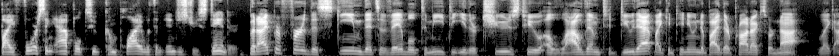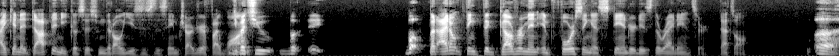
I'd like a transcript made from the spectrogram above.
by forcing Apple to comply with an industry standard. But I prefer the scheme that's available to me to either choose to allow them to do that by continuing to buy their products or not. Like I can adopt an ecosystem that all uses the same charger if I want. But you, but, it, but But I don't think the government enforcing a standard is the right answer. That's all. uh,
